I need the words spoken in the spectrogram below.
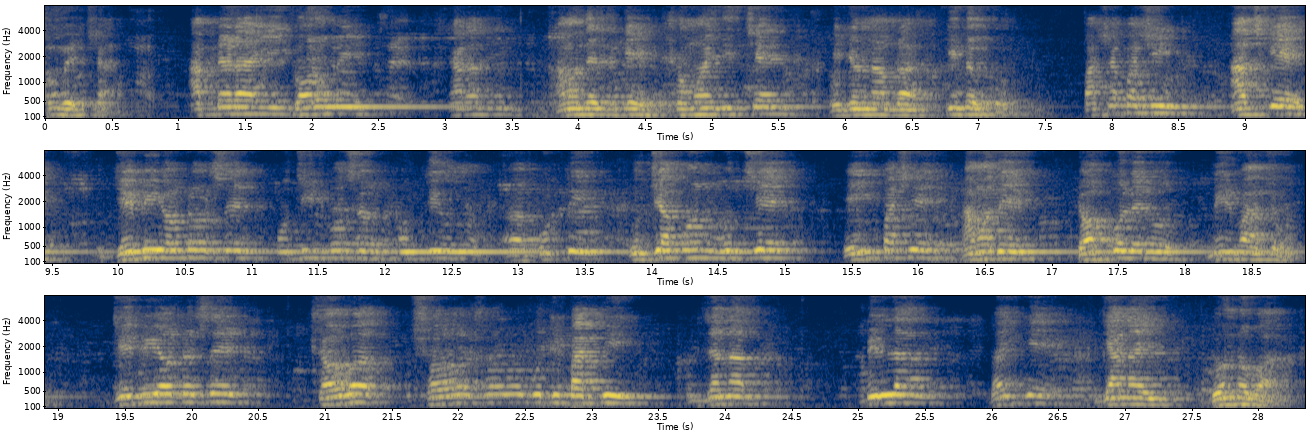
শুভেচ্ছা। আপনারা এই গরমে সারাদিন আমাদেরকে সময় দিচ্ছেন এই জন্য আমরা কৃতজ্ঞ। পাশাপাশি আজকে জেবি অটোসের পঁচিশ বছর পূর্তি পূর্তি উদযাপন হচ্ছে, এই পাশে আমাদের ডবলেরও নির্বাচন। জেবি অটোসের সভা- সহসভাপতি প্রার্থী জানাব বিল্লাল ভাইকে জানাই ধন্যবাদ।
